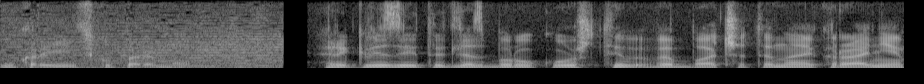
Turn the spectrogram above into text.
українську перемогу. Реквізити для збору коштів ви бачите на екрані.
